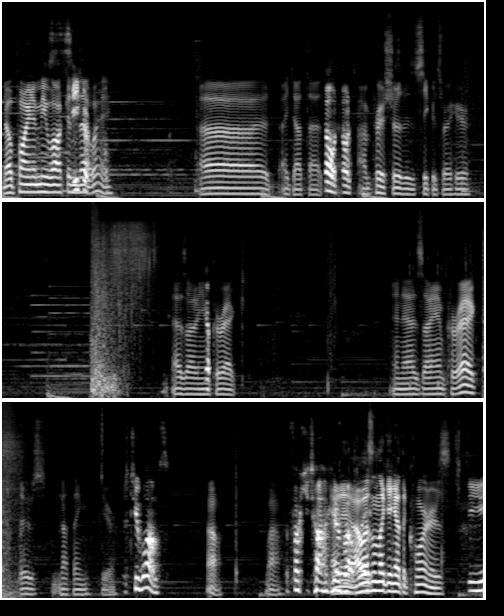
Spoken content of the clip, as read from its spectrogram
no point in me walking Secret that way. Uh, I doubt that. No, don't. I'm pretty sure the secret's right here. As I am Yep. correct. And as I am correct, there's nothing here. There's two bombs. Oh, wow. The fuck you talking I, about? I mate? wasn't looking at the corners. Do you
